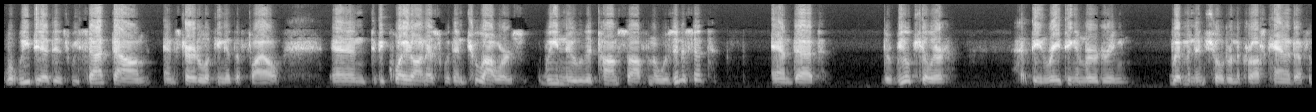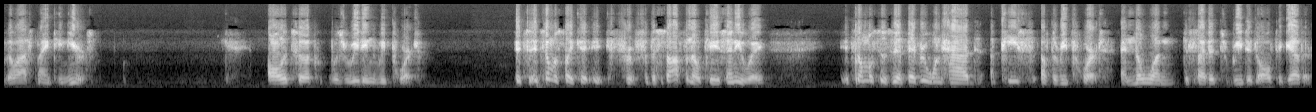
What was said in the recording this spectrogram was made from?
what we did is we sat down and started looking at the file. And to be quite honest, within two hours, we knew that Tom Sophonow was innocent, and that the real killer had been raping and murdering women and children across Canada for the last 19 years. All it took was reading the report. It's, it's almost like, a, for, for the Sophonow case anyway, it's almost as if everyone had a piece of the report and no one decided to read it all together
